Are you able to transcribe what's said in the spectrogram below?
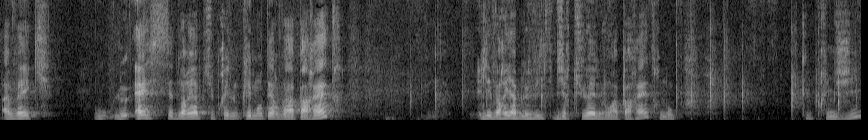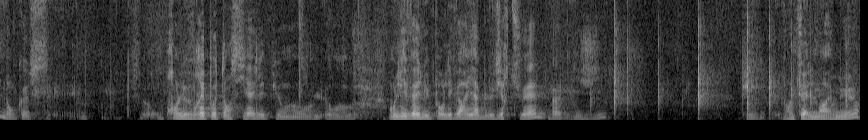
avec le S, cette variable supplémentaire va apparaître, les variables virtuelles vont apparaître, donc Q'J, donc euh, on prend le vrai potentiel et puis on, l'évalue pour les variables virtuelles, hein, IJ, puis éventuellement un mur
